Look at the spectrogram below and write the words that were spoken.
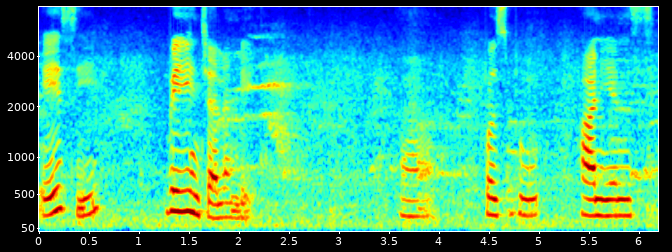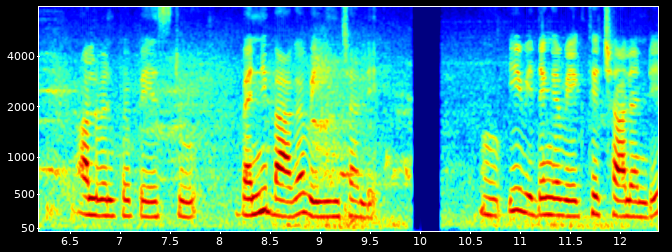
వేసి వేయించాలండి. పసుపు ఆనియన్స్ అల్లం వెల్లుల్లిపాయ పేస్టు ఇవన్నీ బాగా వేయించాలి. ఈ విధంగా వేగితే చాలండి.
